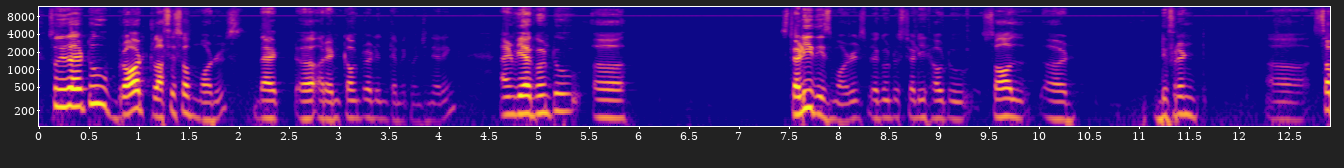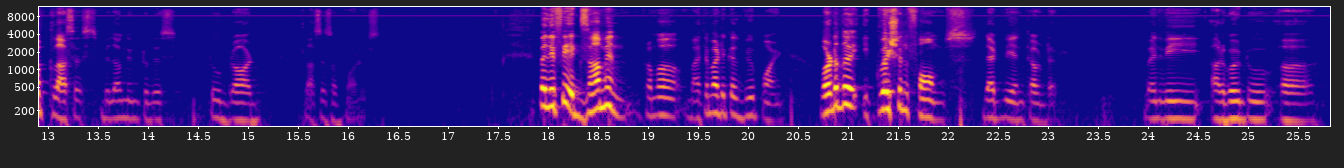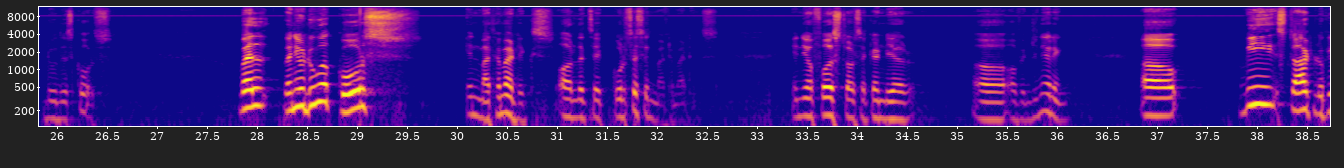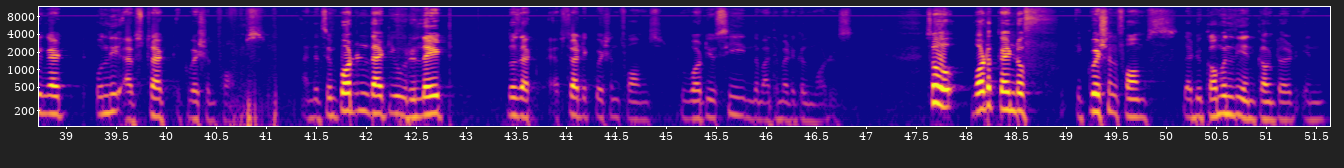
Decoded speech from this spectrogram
So, these are two broad classes of models that uh, are encountered in chemical engineering and we are going to uh, study these models, we are going to study how to solve uh, different uh, subclasses belonging to this two broad classes of models. Well, if we examine from a mathematical viewpoint, what are the equation forms that we encounter when we are going to uh, do this course? Well, when you do a course in mathematics or let us say courses in mathematics in your first or second year uh, of engineering, uh, we start looking at only abstract equation forms and it is important that you relate those abstract equation forms to what you see in the mathematical models. So, what are kind of equation forms that you commonly encountered in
